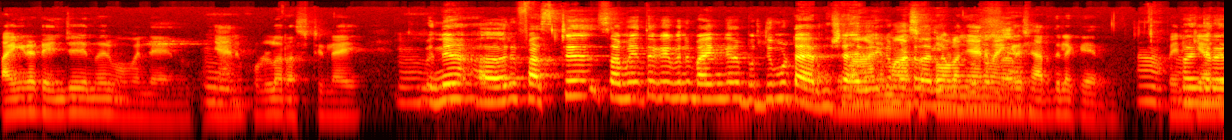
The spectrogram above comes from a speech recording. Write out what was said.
ഭയങ്കരമായിട്ട് എൻജോയ് ചെയ്യുന്ന ഒരു മൊമെന്റ് ആയിരുന്നു ഞാൻ ഫുള്ള് റെസ്റ്റിലായി പിന്നെ ആ ഒരു ഫസ്റ്റ് സമയത്തൊക്കെ ഇവന് ഭയങ്കര ബുദ്ധിമുട്ടായിരുന്നു. ശാരീരികമായിട്ട് നല്ല മാസത്തോളം ഞാൻ ഭയങ്കര ഛർദിലൊക്കെ ആയിരുന്നു അപ്പൊ എനിക്കത്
